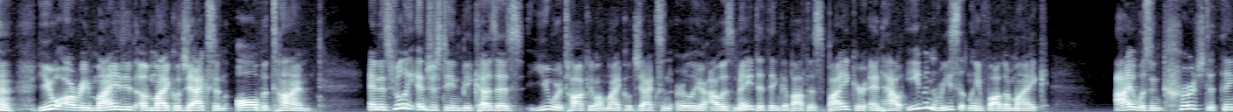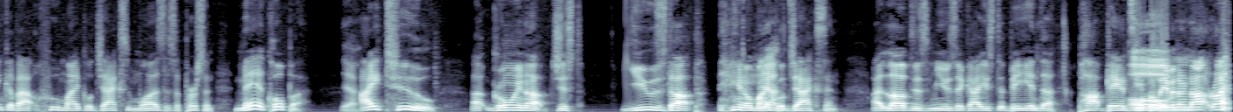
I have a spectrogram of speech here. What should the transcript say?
you are reminded of Michael Jackson all the time. And it's really interesting because as you were talking about Michael Jackson earlier, I was made to think about this biker and how even recently, Father Mike, I was encouraged to think about who Michael Jackson was as a person. Mea culpa. Yeah. I too, uh, growing up, just used up, you know, Michael Yeah. Jackson. I loved his music. I used to be into pop dancing, Oh, believe it or not, right?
